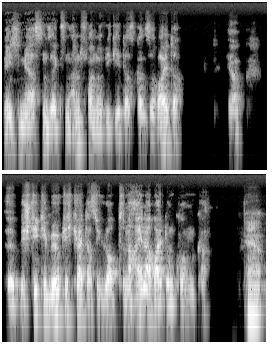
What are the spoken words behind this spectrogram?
wenn ich im ersten Sechsten anfange, wie geht das Ganze weiter? Ja, äh, besteht die Möglichkeit, dass ich überhaupt zu einer Einarbeitung kommen kann. Ja.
